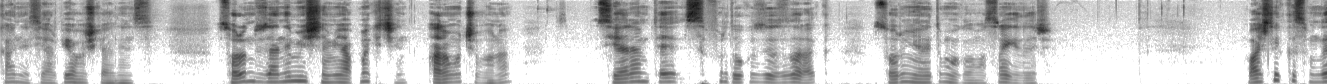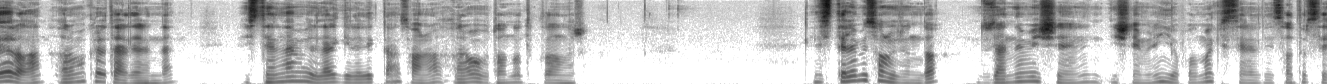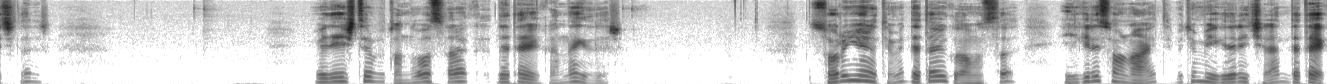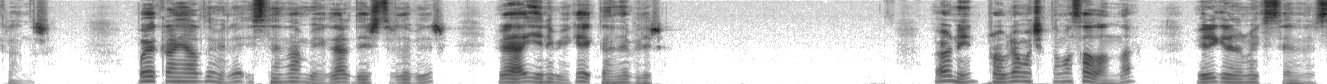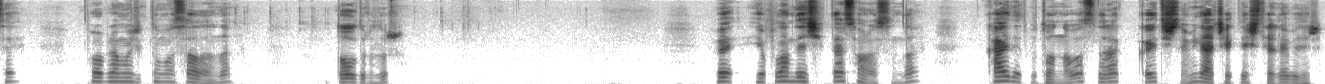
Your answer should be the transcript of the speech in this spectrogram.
Efendim CRP'ye hoş geldiniz. Sorun düzenleme işlemi yapmak için arama çubuğuna CRMT09 yazılarak sorun yönetim uygulamasına gidilir. Başlık kısmında yer alan arama kriterlerinden istenilen veriler girildikten sonra arama butonuna tıklanır. Listeleme sonucunda düzenleme işleminin, işleminin yapılmak istenildiği satır seçilir ve değiştir butonuna basılarak detay ekranına gidilir. Sorun yönetimi detay uygulaması ilgili soruna ait bütün bilgileri içeren detay ekranıdır. Bu ekran yardımıyla istenilen bilgiler değiştirilebilir veya yeni bilgi eklenebilir. Örneğin problem açıklaması alanına veri girilmek istenilirse problem açıklaması alanı doldurulur ve yapılan değişiklikler sonrasında kaydet butonuna basılarak kayıt işlemi gerçekleştirilebilir.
